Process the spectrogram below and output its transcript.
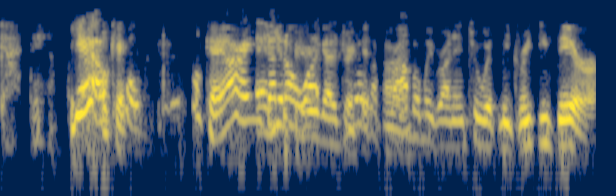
God damn. Yeah. Okay. well, Okay, all right. You and got you know beer, what? You gotta drink you know it. the All right. problem we run into with me drinking beer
